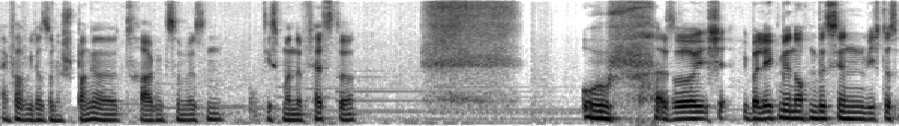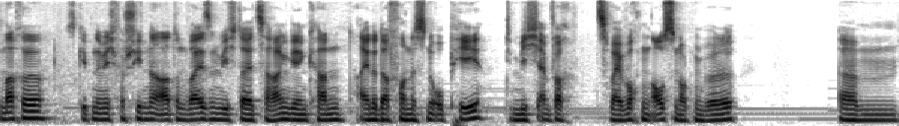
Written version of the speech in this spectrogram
einfach wieder so eine Spange tragen zu müssen. Diesmal eine feste. Uff, also ich überlege mir noch ein bisschen, wie ich das mache. Es gibt nämlich verschiedene Art und Weisen, wie ich da jetzt herangehen kann. Eine davon ist eine OP, die mich einfach zwei Wochen ausnocken würde. Ähm,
